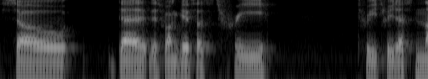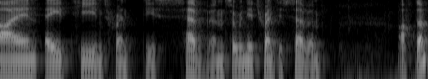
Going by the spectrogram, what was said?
So the, this one gives us 3, 3, 3, that's 9, 18, 27. So we need 27 of them.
